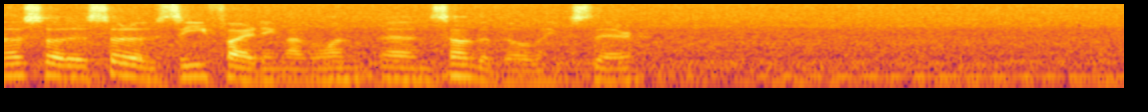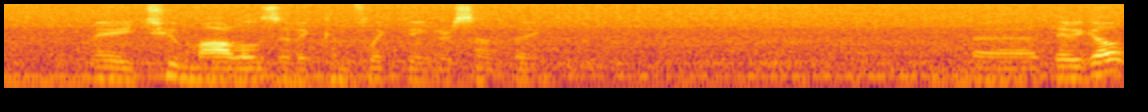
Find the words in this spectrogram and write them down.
Also, there's sort of Z fighting on one uh, some of the buildings there. Maybe two models of it conflicting or something. Uh, there we go,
